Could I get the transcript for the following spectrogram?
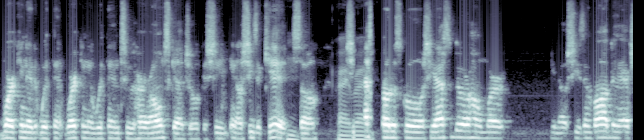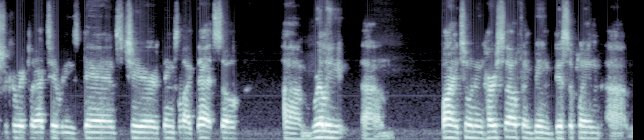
working it within working it within to her own schedule because she, you know, she's a kid, Mm. so Right. she Right. has to go to school. She has to do her homework. You know, she's involved in extracurricular activities, dance, cheer, things like that. So, um, really um, fine tuning herself and being disciplined um,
